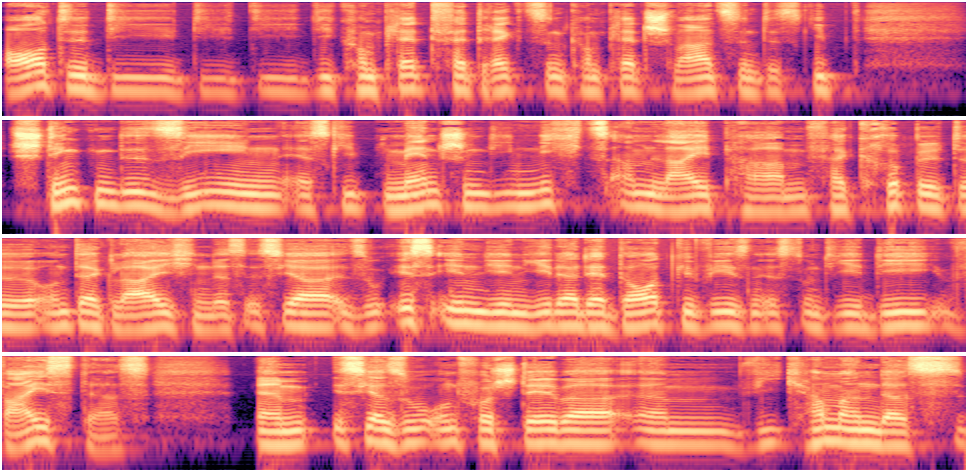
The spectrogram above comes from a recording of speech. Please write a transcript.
Orte, die, die, die, die komplett verdreckt sind, komplett schwarz sind. Es gibt stinkende Seen, es gibt Menschen, die nichts am Leib haben, Verkrüppelte und dergleichen. Das ist ja, so ist Indien, jeder, der dort gewesen ist und Idee weiß das. Ähm, ist ja so unvorstellbar, ähm, wie kann man das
